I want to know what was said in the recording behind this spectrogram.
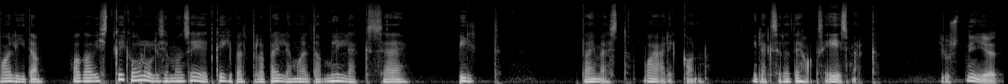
valida, aga vist kõige olulisem on see, et kõigepealt tuleb välja mõelda, milleks see pilt taimest vajalik on, milleks seda tehakse, eesmärk. just nii, et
